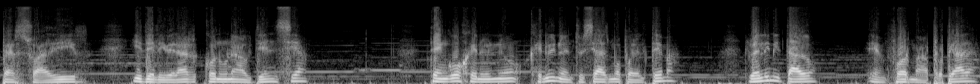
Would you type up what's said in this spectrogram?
persuadir y deliberar con una audiencia? ¿Tengo genuino, genuino entusiasmo por el tema? ¿Lo he limitado en forma apropiada?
